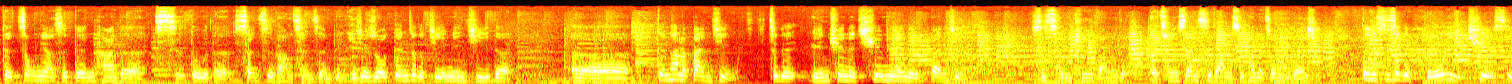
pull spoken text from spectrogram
的重量是跟它的尺度的三次方成正比，也就是说，跟这个截面积的，呃，跟它的半径，这个圆圈的切面的半径是成平方的，呃，成三次方是它的重量关系。但是这个合力却是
